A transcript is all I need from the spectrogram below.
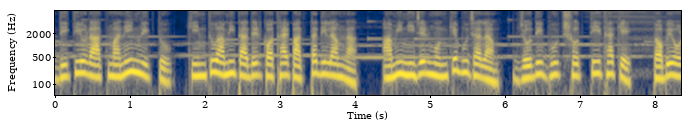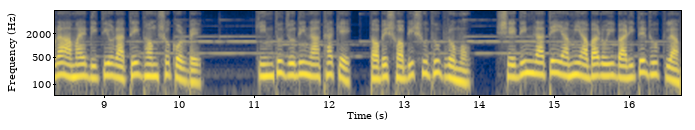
দ্বিতীয় রাত মানেই মৃত্যু, কিন্তু আমি তাদের কথায় পাত্তা দিলাম না। আমি নিজের মনকে বুঝালাম, যদি ভূত সত্যিই থাকে, তবে ওরা আমায় দ্বিতীয় রাতেই ধ্বংস করবে। কিন্তু যদি না থাকে, তবে সবই শুধু ভ্রম। সেদিন রাতেই আমি আবার ওই বাড়িতে ঢুকলাম,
